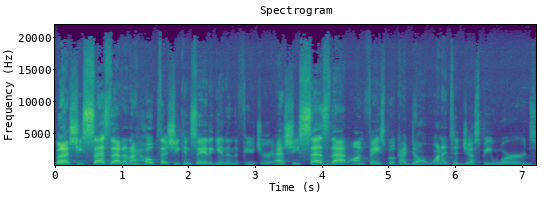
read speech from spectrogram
But as she says that, and I hope that she can say it again in the future, as she says that on Facebook, I don't want it to just be words.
